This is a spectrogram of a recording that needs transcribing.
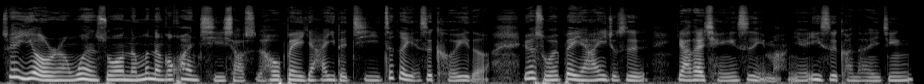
所以也有人问说，能不能够唤起小时候被压抑的记忆？这个也是可以的，因为所谓被压抑，就是压在潜意识里嘛，你的意识可能已经。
